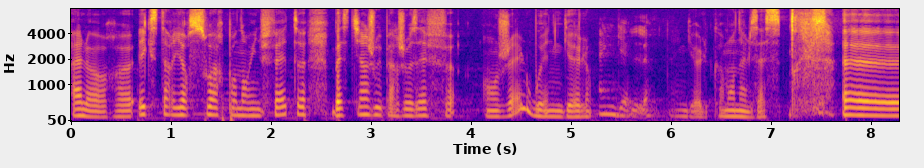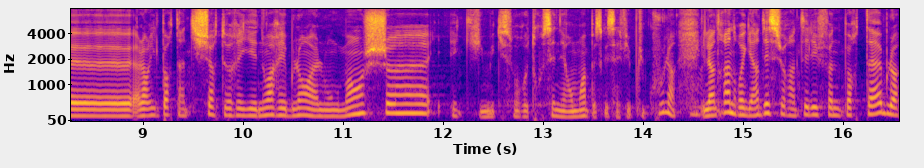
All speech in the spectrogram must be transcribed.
alors, euh, extérieur soir pendant une fête, Bastien joué par Joseph Angel ou Engel? Engel. Engel, comme en Alsace. Euh, alors, il porte un t-shirt rayé noir et blanc à longue manche, et qui, mais qui sont retroussés néanmoins parce que ça fait plus cool. Il est en train de regarder sur un téléphone portable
